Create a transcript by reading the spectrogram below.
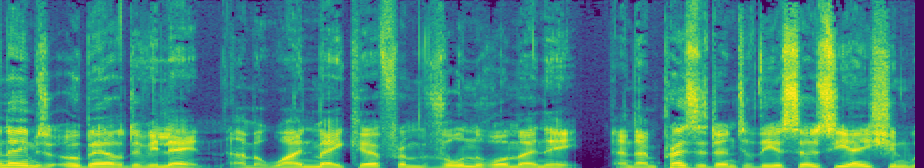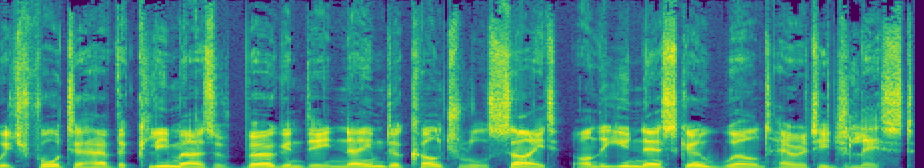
name's Aubert de Vilaine. I'm a winemaker from Vosne Romanée, and I'm president of the association which fought to have the Climats of Burgundy named a cultural site on the UNESCO World Heritage List.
